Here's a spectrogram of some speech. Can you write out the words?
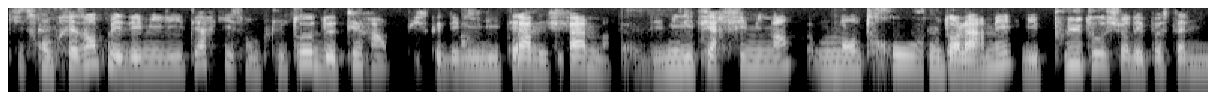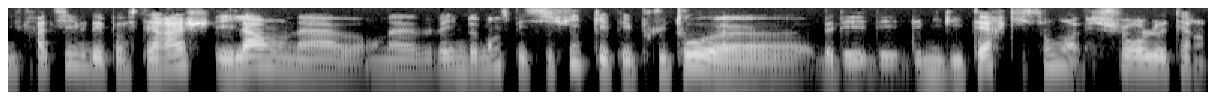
qui seront présentes, mais des militaires qui sont plutôt de terrain, puisque des militaires, des femmes, euh, des militaires féminins, on en trouve dans l'armée, mais plutôt sur des postes administratifs, des postes RH. Et là, on a, on avait une demande spécifique qui était plutôt euh, bah, des, des, des, militaires qui sont sur le terrain.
